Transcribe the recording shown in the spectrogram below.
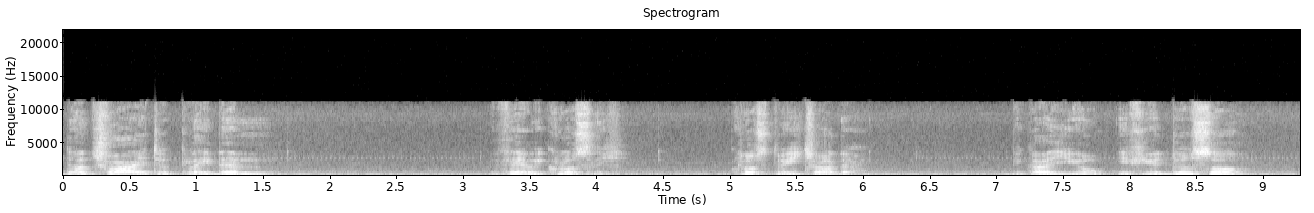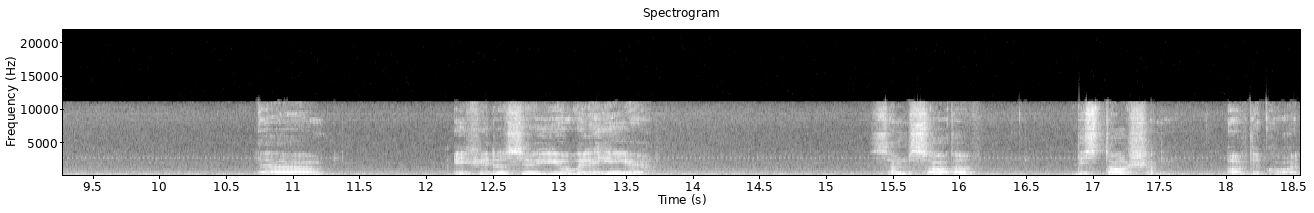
Don't try to play them very closely close to each other because you if you do so uh, if you do so you will hear some sort of distortion of the chord.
